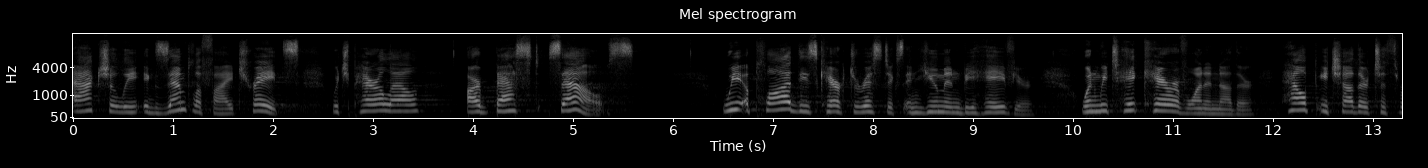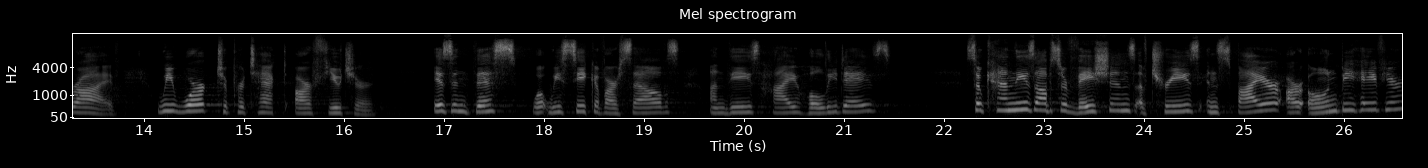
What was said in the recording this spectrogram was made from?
actually exemplify traits which parallel our best selves. We applaud these characteristics in human behavior. When we take care of one another, help each other to thrive, we work to protect our future. Isn't this what we seek of ourselves on these high holy days? So, can these observations of trees inspire our own behavior?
